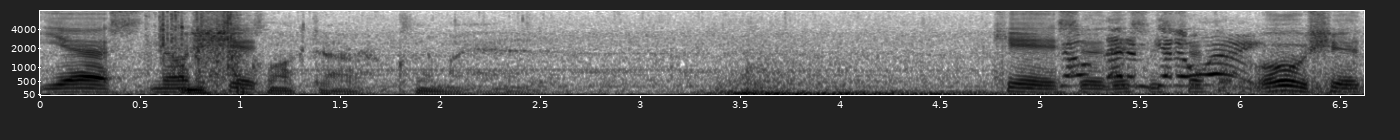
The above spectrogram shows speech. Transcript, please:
Yes, no Finish the shit. clock tower. Clear my head. Okay, so Don't let this is get away! Oh shit.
